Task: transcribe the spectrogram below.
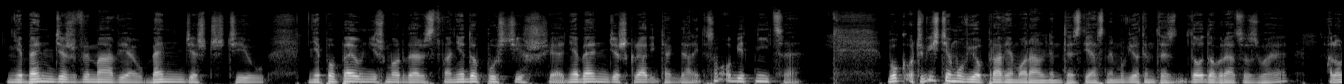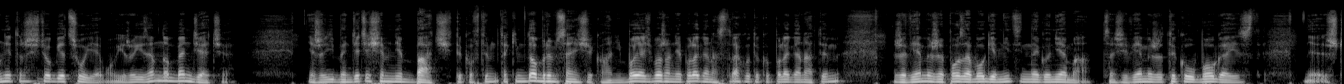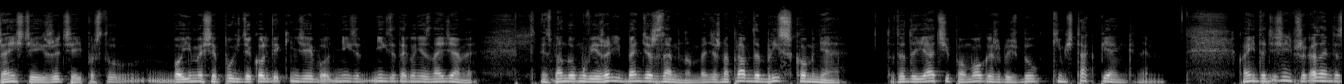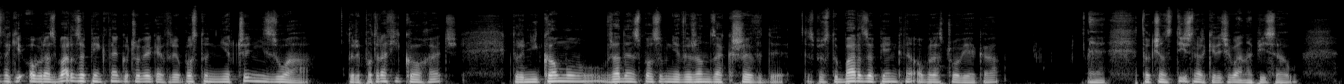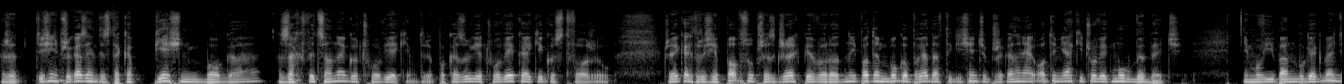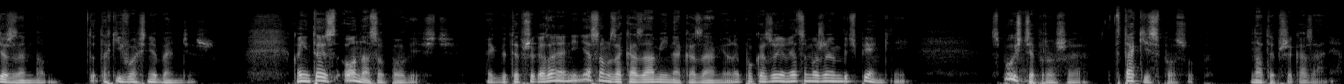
Nie będziesz wymawiał, będziesz czcił, nie popełnisz morderstwa, nie dopuścisz się, nie będziesz kradł i tak dalej. To są obietnice. Bóg oczywiście mówi o prawie moralnym, to jest jasne, mówi o tym, to jest do, dobre, co złe, ale On jednocześnie obiecuje, mówi, jeżeli ze mną będziecie, jeżeli będziecie się mnie bać, tylko w tym takim dobrym sensie, kochani, bojaźń Boża nie polega na strachu, tylko polega na tym, że wiemy, że poza Bogiem nic innego nie ma. W sensie wiemy, że tylko u Boga jest e, szczęście i życie i po prostu boimy się pójść gdziekolwiek indziej, bo nigdy, nigdy tego nie znajdziemy. Więc Pan Bóg mówi, jeżeli będziesz ze mną, będziesz naprawdę blisko mnie, to wtedy ja ci pomogę, żebyś był kimś tak pięknym. Kochani, te dziesięć przykazań to jest taki obraz bardzo pięknego człowieka, który po prostu nie czyni zła, który potrafi kochać, który nikomu w żaden sposób nie wyrządza krzywdy. To jest po prostu bardzo piękny obraz człowieka. E, to ksiądz Tischner kiedyś chyba napisał, że dziesięć przykazań to jest taka pieśń Boga zachwyconego człowiekiem, który pokazuje człowieka, jakiego stworzył. Człowieka, który się popsuł przez grzech pierworodny i potem Bóg opowiada w tych dziesięciu przykazaniach o tym, jaki człowiek mógłby być. I mówi Pan Bóg, jak będziesz ze mną, to taki właśnie będziesz. Kochani, to jest o nas opowieść. Jakby te przekazania nie, nie są zakazami i nakazami, one pokazują, jacy możemy być piękni. Spójrzcie proszę w taki sposób na te przekazania.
